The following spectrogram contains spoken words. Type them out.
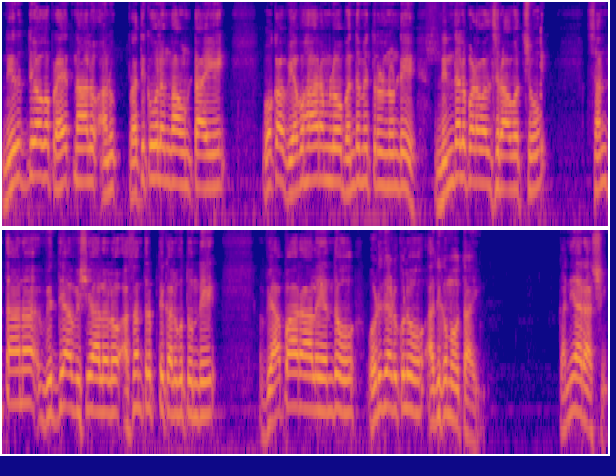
నిరుద్యోగ ప్రయత్నాలు అను ప్రతికూలంగా ఉంటాయి. ఒక వ్యవహారంలో బంధుమిత్రుల నుండి నిందలు పడవలసి రావచ్చు. సంతాన విద్యా విషయాలలో అసంతృప్తి కలుగుతుంది. వ్యాపారాల యందు ఒడిదడుకులు అధికమవుతాయి. కన్యారాశి.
